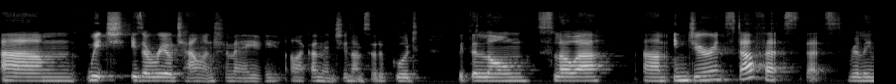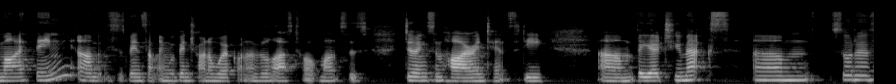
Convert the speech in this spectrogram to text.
um, which is a real challenge for me. Like I mentioned, I'm sort of good with the long, slower um, endurance stuff. That's that's really my thing. Um, but this has been something we've been trying to work on over the last 12 months is doing some higher intensity um, VO2 max um, sort of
